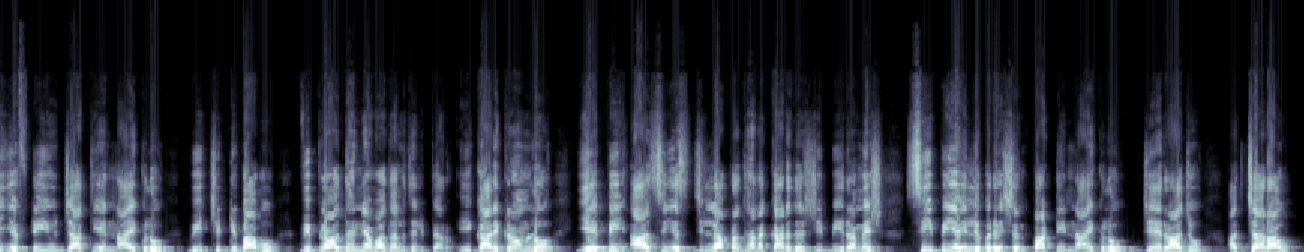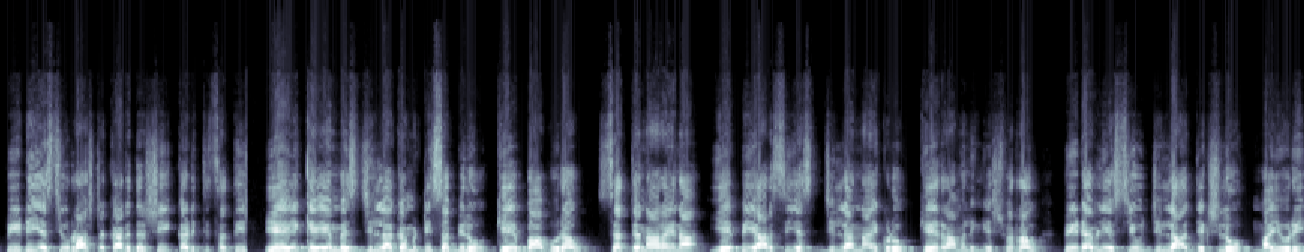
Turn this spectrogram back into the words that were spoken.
ఐఎఫ్టియు జాతీయ నాయకులు వి చిట్టిబాబు విప్లవ ధన్యవాదాలు తెలిపారు. ఈ కార్యక్రమంలో ఏపీ ఆర్సీఎస్ జిల్లా ప్రధాన కార్యదర్శి B Ramesh CPI liberation party నాయకులు జె రాజు అచ్చారావు పీడీఎస్యు రాష్ట్ర కార్యదర్శి కడితి సతీష్ ఏఐకేఎంఎస్ జిల్లా కమిటీ సభ్యులు కె బాబురావు సత్యనారాయణ ఏపీఆర్సీఎస్ జిల్లా నాయకుడు కె రామలింగేశ్వరరావు పీడబ్ల్యూఎస్యు జిల్లా అధ్యక్షులు Mayuri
